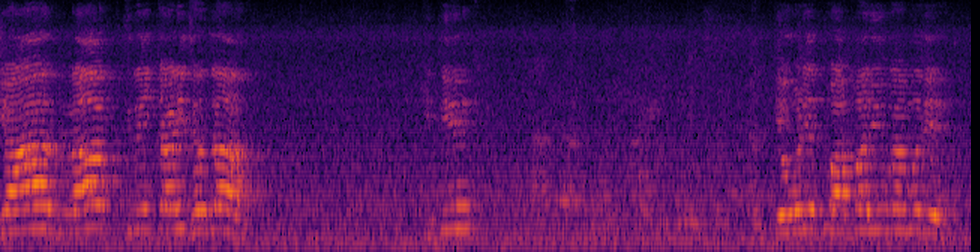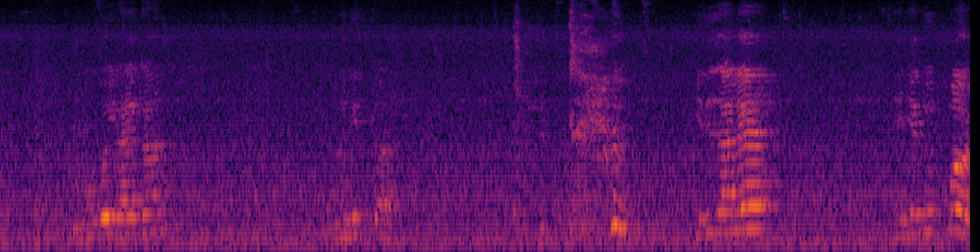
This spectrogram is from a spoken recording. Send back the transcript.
चार लाख त्रेचाळीस हजार. किती? तेवढे द्वापार युगामध्ये. मोबाईल आहे का? गणित करा. किती झाले? त्याचे दुप्पट.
